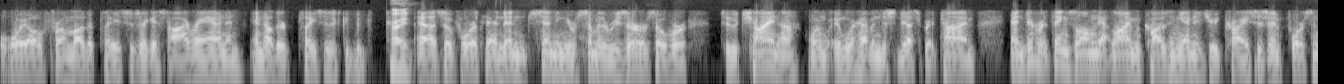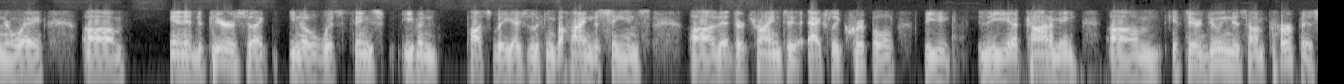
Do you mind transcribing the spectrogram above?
oil from other places, I guess Iran and and other places, right, uh, so forth, and then sending some of the reserves over to China when and we're having this desperate time, and different things along that line causing the energy crisis and forcing their way. Um, and it appears like you know with things even possibly as looking behind the scenes, uh, that they're trying to actually cripple the the economy. Um, if they're doing this on purpose,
